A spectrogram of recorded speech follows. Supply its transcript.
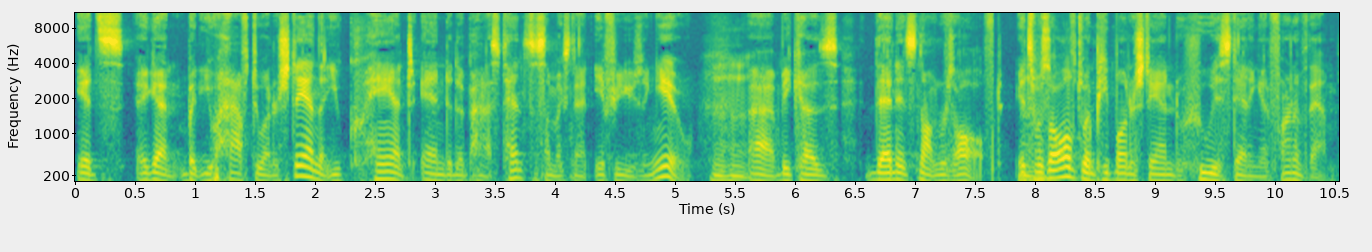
it's again, but you have to understand that you can't end in the past tense to some extent if you're using you, uh, because then it's not resolved. It's resolved when people understand who is standing in front of them,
